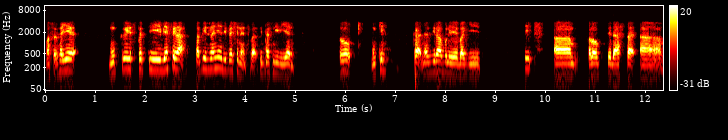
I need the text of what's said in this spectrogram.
maksud saya muka seperti biasa lah tapi sebenarnya depression kan sebab kita sendiri kan. So mungkin Kak Nazira boleh bagi tips um, kalau kita dah start um,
